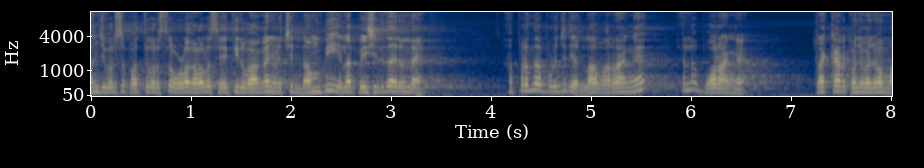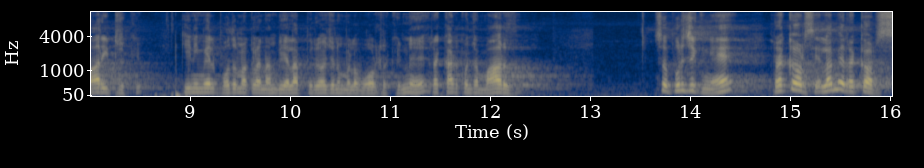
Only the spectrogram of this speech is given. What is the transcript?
அஞ்சு வருஷம் பத்து வருஷத்தில் உலக அளவில் சேர்த்திடுவாங்கன்னு நினச்சி நம்பி எல்லாம் பேசிட்டு தான் இருந்தேன். அப்புறம் தான் புரிஞ்சது எல்லாம் வராங்க எல்லாம் போகிறாங்க ரெக்கார்டு கொஞ்சம் கொஞ்சமாக மாறிட்டுருக்கு. இனிமேல் பொதுமக்களை நம்பி எல்லாம் பிரயோஜனம் இல்லை ஓடுறதுக்குன்னு ரெக்கார்டு கொஞ்சம் மாறுது. ஸோ புரிஞ்சுக்குங்க. ரெக்கார்ட்ஸ் எல்லாமே ரெக்கார்ட்ஸ்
